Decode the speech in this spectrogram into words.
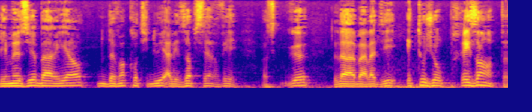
Les mesures barrières, nous devons continuer à les observer. Parce que la maladie est toujours présente.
